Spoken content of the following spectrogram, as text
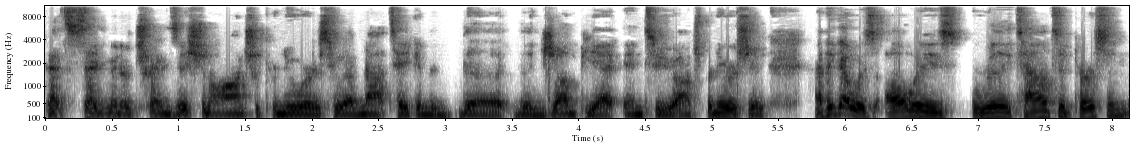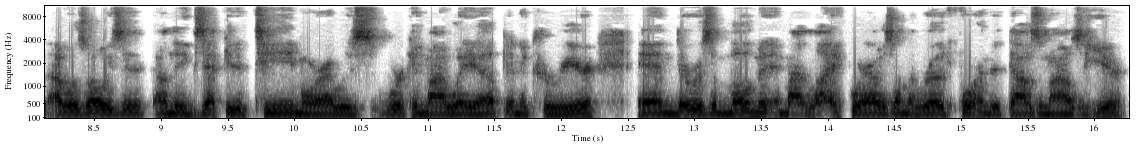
that segment of transitional entrepreneurs who have not taken the, the, the jump yet into entrepreneurship. I think I was always a really talented person. I was always on the executive team or I was working my way up in a career. And there was a moment in my life where I was on the road for 400,000 miles a year.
